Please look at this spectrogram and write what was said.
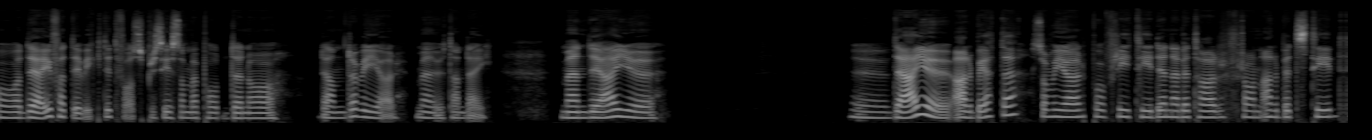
Och det är ju för att det är viktigt för oss, precis som med podden och det andra vi gör med Utan dig. Men det är ju det är ju arbete som vi gör på fritiden eller tar från arbetstid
